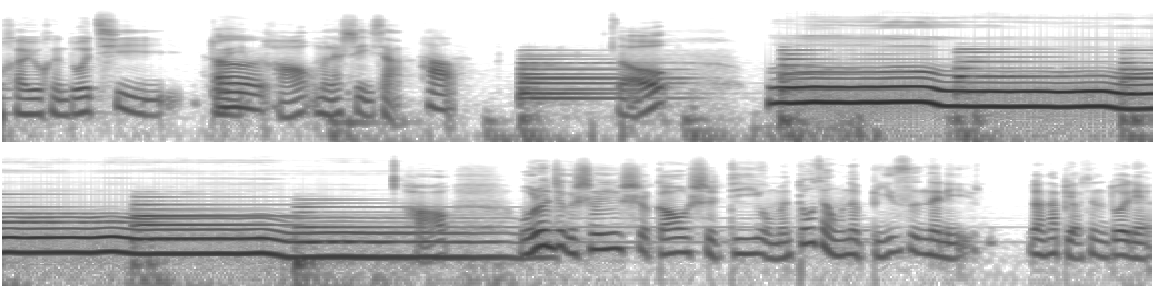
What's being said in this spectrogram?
还有很多气。对，好，我们来试一下。好，走。这声音是高是低，我们都在我们的鼻子那里让它表现的多一点，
